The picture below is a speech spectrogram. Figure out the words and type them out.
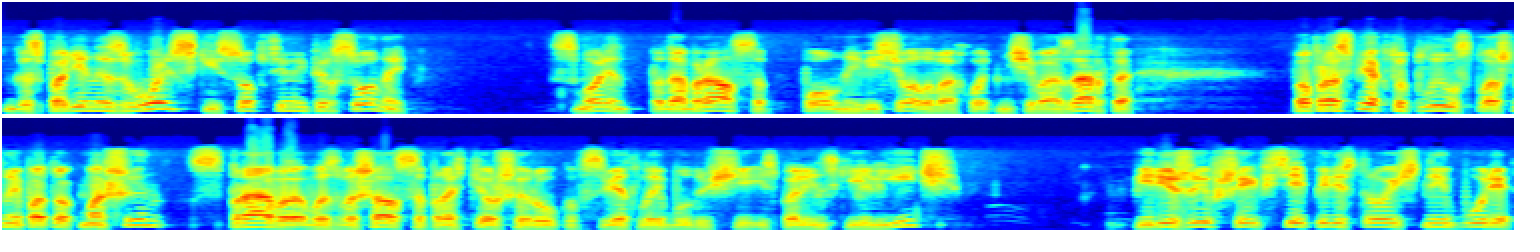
господин Извольский, собственной персоной. Смолин подобрался, полный веселого охотничьего азарта. По проспекту плыл сплошной поток машин, справа возвышался простерший руку в светлое будущее Исполинский Ильич, переживший все перестроечные бури.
